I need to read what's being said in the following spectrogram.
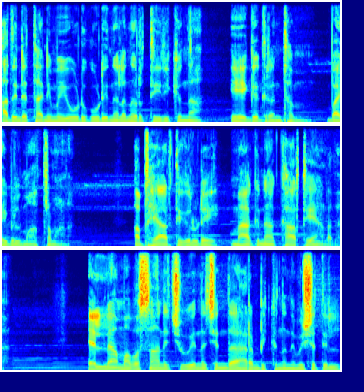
അതിന്റെ തനിമയോടുകൂടി നിലനിർത്തിയിരിക്കുന്ന ഏക ഗ്രന്ഥം ബൈബിൾ മാത്രമാണ്. അഭയാർത്ഥികളുടെ മാഗ്ന കാർട്ടയാണത്. എല്ലാം അവസാനിച്ചു എന്ന ചിന്ത ആരംഭിക്കുന്ന നിമിഷത്തിൽ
